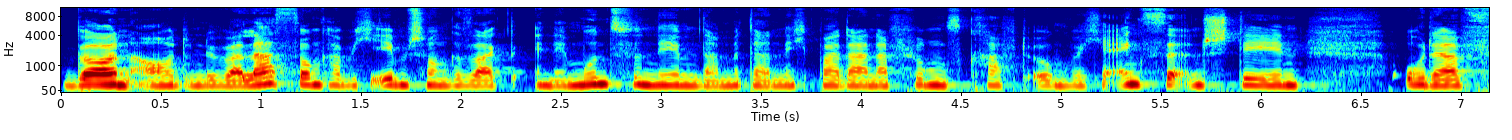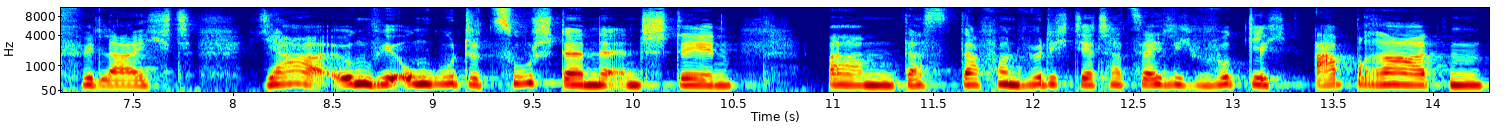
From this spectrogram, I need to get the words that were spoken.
Burnout und Überlastung, habe ich eben schon gesagt, in den Mund zu nehmen, damit da nicht bei deiner Führungskraft irgendwelche Ängste entstehen oder vielleicht, ja, irgendwie ungute Zustände entstehen. Ähm, das, davon würde ich dir tatsächlich wirklich abraten.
